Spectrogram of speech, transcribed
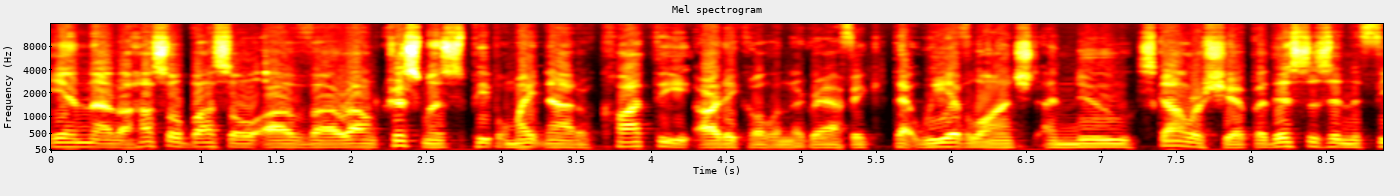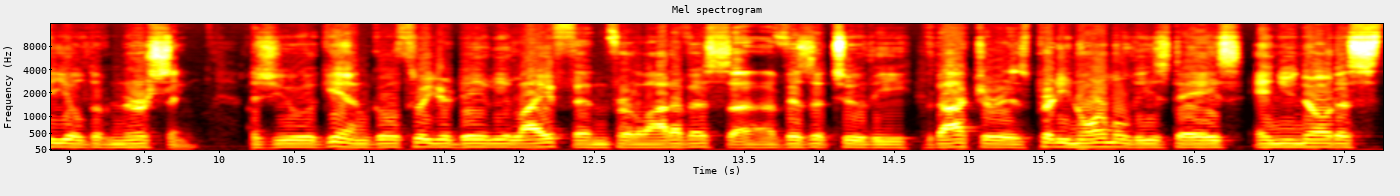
in uh, the hustle bustle of uh, around Christmas, people might not have caught the article in the graphic that we have launched a new scholarship. This is in the field of nursing. As you again go through your daily life, and for a lot of us, a visit to the, doctor is pretty normal these days, and you notice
